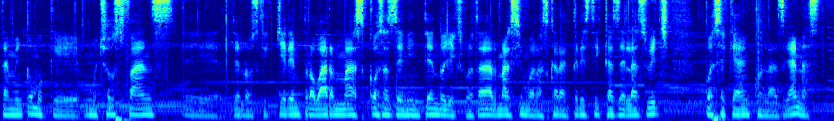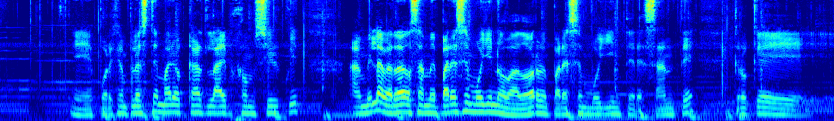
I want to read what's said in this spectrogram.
también como que muchos fans eh, de los que quieren probar más cosas de Nintendo y explotar al máximo las características de la Switch, pues se quedan con las ganas. por ejemplo, este Mario Kart Live Home Circuit a mí la verdad, o sea, me parece muy innovador, me parece muy interesante. Creo que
